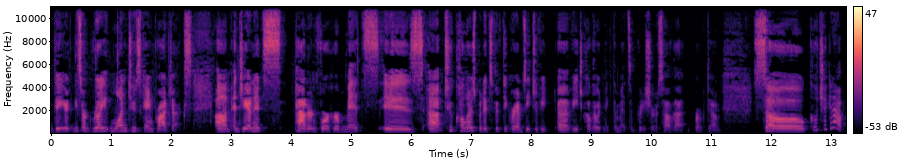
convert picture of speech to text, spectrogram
they, these are great one, two skein projects. Um, and Janet's pattern for her mitts is uh, two colors, but it's 50 grams each of each, of each color would make the mitts. I'm pretty sure is how that broke down. So go check it out.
